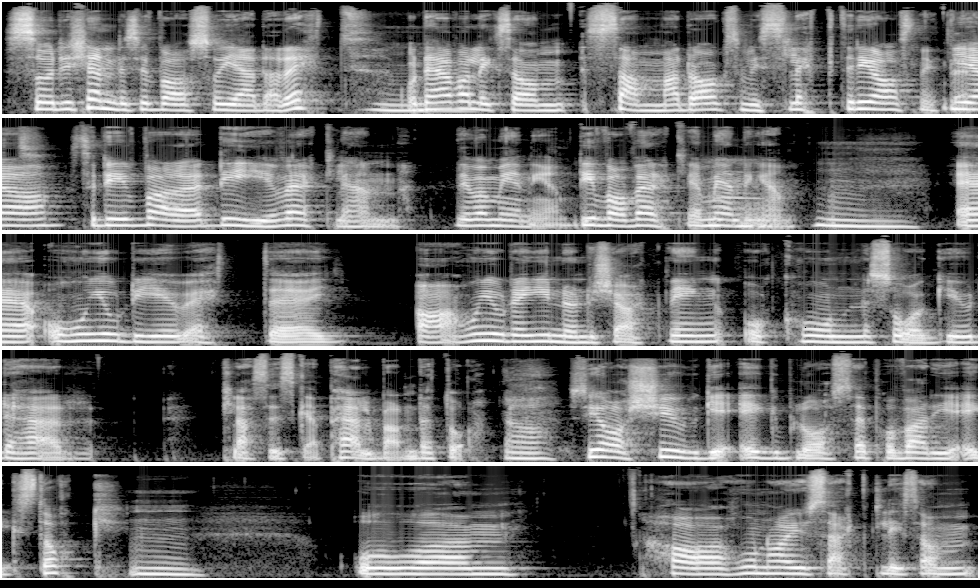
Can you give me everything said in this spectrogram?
Så det kändes ju bara så jävla rätt. Och det här var liksom samma dag som vi släppte det avsnittet. Ja. Så det är bara, det är ju verkligen, Det var meningen. det var verkligen meningen. Eh, och hon gjorde ju ett, eh, ja hon gjorde en gynundersökning och hon såg ju det här klassiska pärlbandet då. Ja. Så jag har 20 äggblåsor på varje äggstock. Och um, ha, hon har ju sagt liksom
